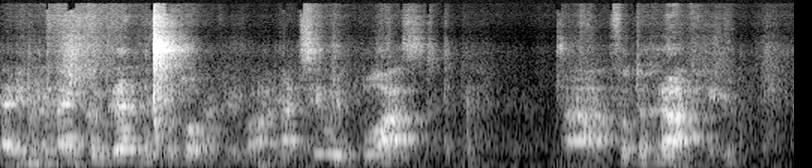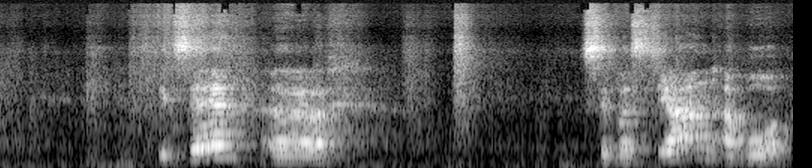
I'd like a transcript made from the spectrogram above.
Навіть не на конкретних фотографів, а на цілий пласт а, фотографій. І це е, Себастьян або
